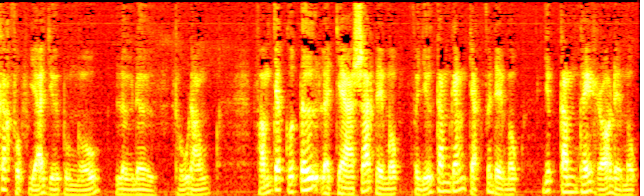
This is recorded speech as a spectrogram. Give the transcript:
khắc phục giả dự buồn ngủ, lừ đừ, thụ động. Phẩm chất của tứ là trà sát đề mục và giữ tâm gắn chặt với đề mục, giúp tâm thấy rõ đề mục,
